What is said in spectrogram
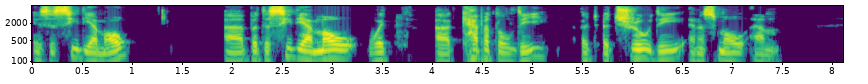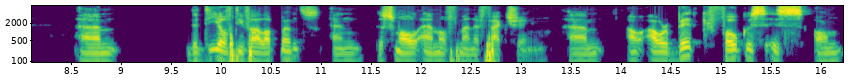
is a CDMO uh, but the CDMO with a capital D a, a true D and a small m. Um, the D of development and the small m of manufacturing. Um, our, our, big focus is on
